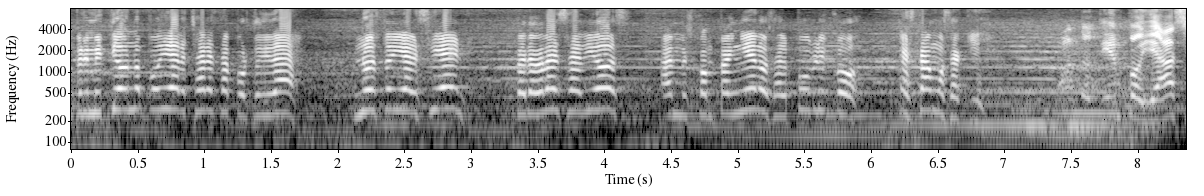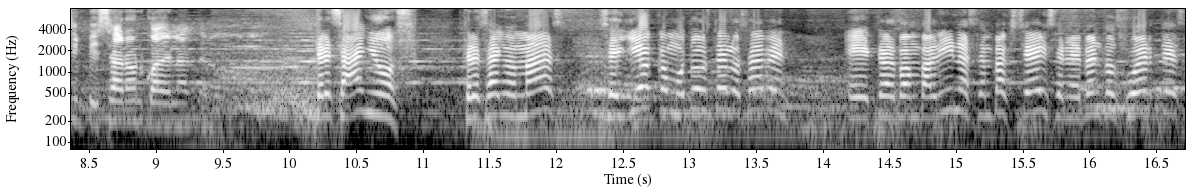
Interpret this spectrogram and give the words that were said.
permitió, no podía echar esta oportunidad. No estoy al 100, pero gracias a Dios, a mis compañeros, al público, estamos aquí. ¿Cuánto tiempo ya sin pisar un cuadrilátero? Tres años, tres años más. Seguía, como todos ustedes lo saben, eh, tras bambalinas en backstage, en eventos fuertes,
